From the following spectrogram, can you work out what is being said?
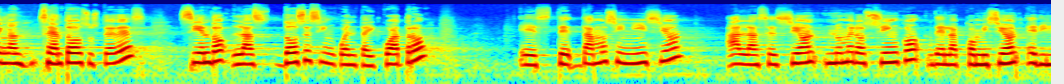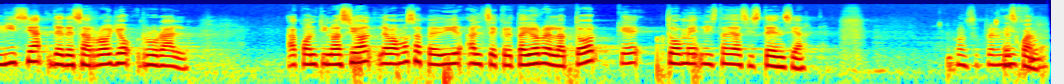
tengan, sean todos ustedes, siendo las 12.54, este, damos inicio a la sesión número 5 de la Comisión Edilicia de Desarrollo Rural. A continuación, le vamos a pedir al secretario relator que tome lista de asistencia. Con su permiso. ¿Es cuándo?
